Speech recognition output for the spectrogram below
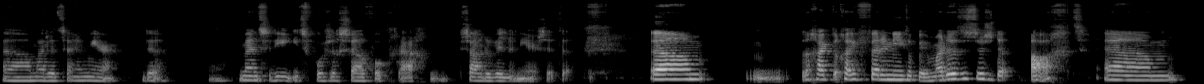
Uh, maar dat zijn meer de uh, mensen die iets voor zichzelf ook graag zouden willen neerzetten. Um, daar ga ik toch even verder niet op in. Maar dat is dus de 8. Um,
